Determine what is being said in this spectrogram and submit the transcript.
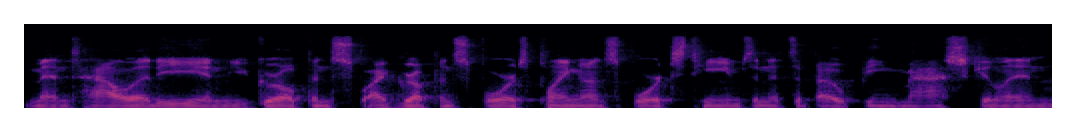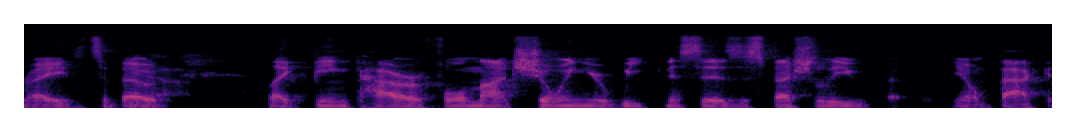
mentality and you grow up in i grew up in sports playing on sports teams and it's about being masculine right it's about yeah. like being powerful not showing your weaknesses especially uh, you know back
